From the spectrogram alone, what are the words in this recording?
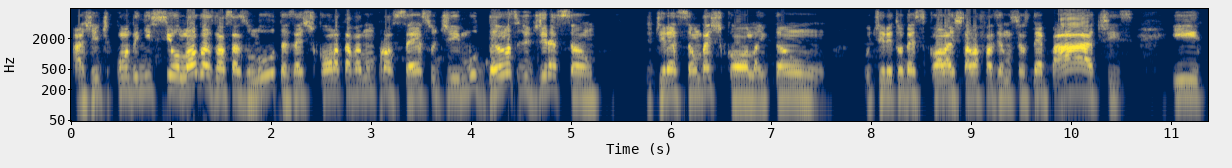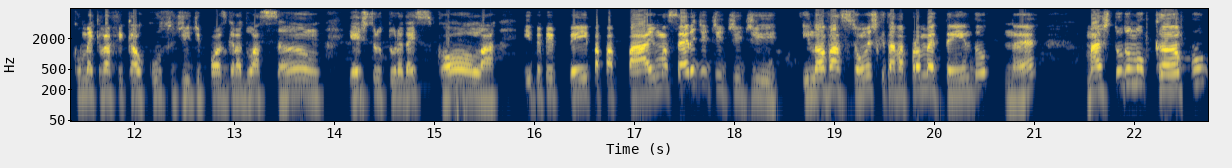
A gente, quando iniciou logo as nossas lutas, a escola estava num processo de mudança de direção, de direção da escola. Então, o diretor da escola estava fazendo seus debates e como é que vai ficar o curso de, de pós-graduação e a estrutura da escola e PPP e papapá e uma série de, de, de inovações que estava prometendo, né? Mas tudo no campo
